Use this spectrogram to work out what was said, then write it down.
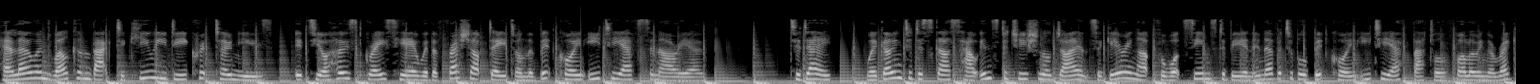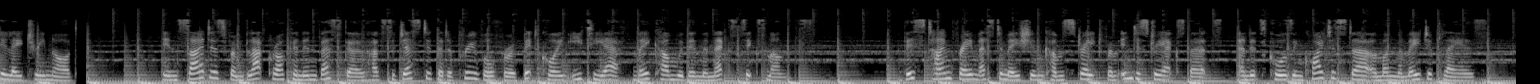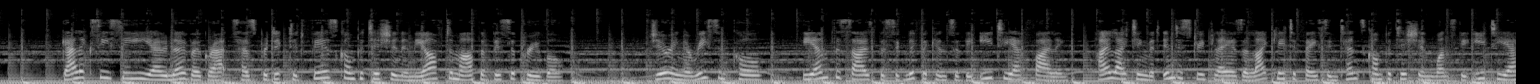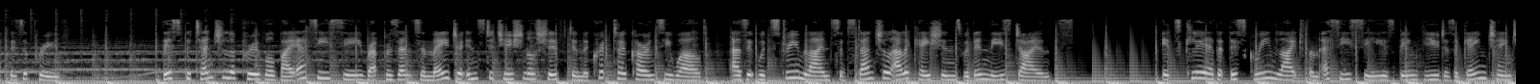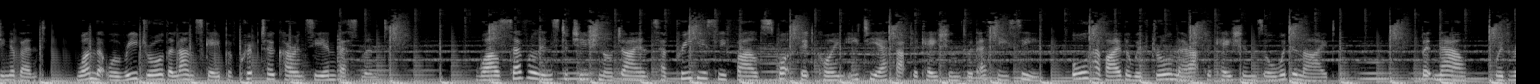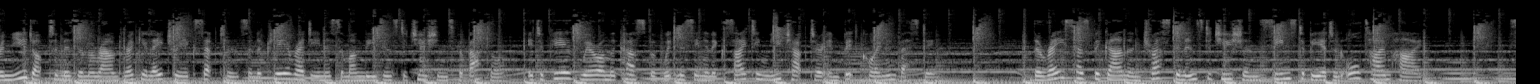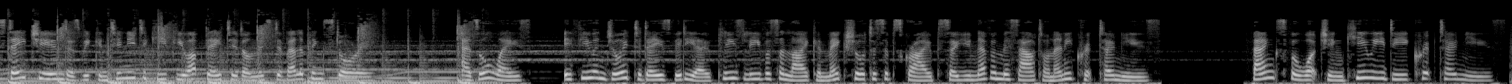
Hello and welcome back to QED Crypto News. It's your host Grace here with a fresh update on the Bitcoin ETF scenario. Today, we're going to discuss how institutional giants are gearing up for what seems to be an inevitable Bitcoin ETF battle following a regulatory nod. Insiders from BlackRock and Invesco have suggested that approval for a Bitcoin ETF may come within the next six months. This timeframe estimation comes straight from industry experts, and it's causing quite a stir among the major players. Galaxy CEO Novogratz has predicted fierce competition in the aftermath of this approval. During a recent call, he emphasized the significance of the ETF filing, highlighting that industry players are likely to face intense competition once the ETF is approved. This potential approval by SEC represents a major institutional shift in the cryptocurrency world, as it would streamline substantial allocations within these giants. It's clear that this green light from SEC is being viewed as a game-changing event, one that will redraw the landscape of cryptocurrency investment. While several institutional giants have previously filed spot Bitcoin ETF applications with SEC, all have either withdrawn their applications or were denied. But now, with renewed optimism around regulatory acceptance and a clear readiness among these institutions for battle, it appears we're on the cusp of witnessing an exciting new chapter in Bitcoin investing. The race has begun and trust in institutions seems to be at an all-time high. Stay tuned as we continue to keep you updated on this developing story. As always, if you enjoyed today's video please leave us a like and make sure to subscribe so you never miss out on any crypto news. Thanks for watching QED Crypto News.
